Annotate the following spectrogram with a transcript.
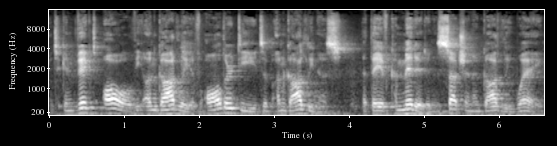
and to convict all the ungodly of all their deeds of ungodliness that they have committed in such an ungodly way,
